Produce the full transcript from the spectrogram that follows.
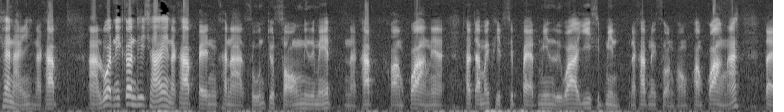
แค่ไหนนะครับอ่าลวดนิกเกิลที่ใช้นะครับเป็นขนาด 0.2มิลลิเมตรนะครับความกว้างเนี่ยถ้าจะไม่ผิด 18 มิลหรือว่า 20 มิลนะครับในส่วนของความกว้างนะ แต่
